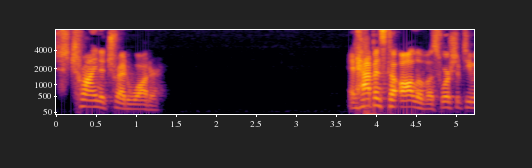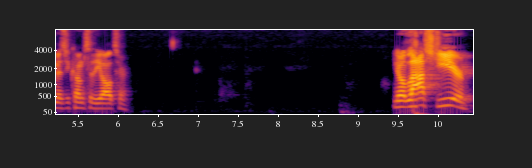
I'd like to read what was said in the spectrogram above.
just trying to tread water. It happens to all of us. Worship team, as you come to the altar. You know, last year,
